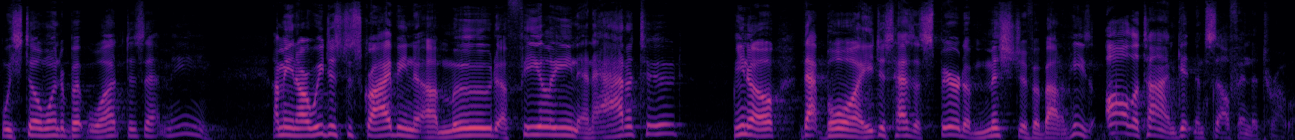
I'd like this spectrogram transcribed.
we still wonder, but what does that mean? I mean, are we just describing a mood, a feeling, an attitude? You know, that boy, he just has a spirit of mischief about him. He's all the time getting himself into trouble.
